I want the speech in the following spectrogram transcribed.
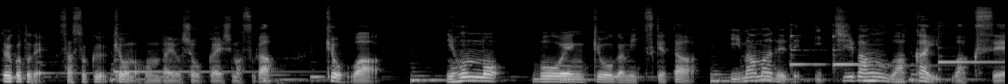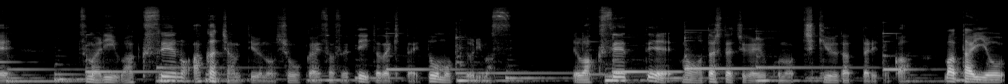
ということで早速今日の本題を紹介しますが今日は日本の望遠鏡が見つけた今までで一番若い惑星つまり惑星の赤ちゃんっていうのを紹介させていただきたいと思っております。で惑星って、まあ、私たちがいるこの地球だったりとか、まあ、太陽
